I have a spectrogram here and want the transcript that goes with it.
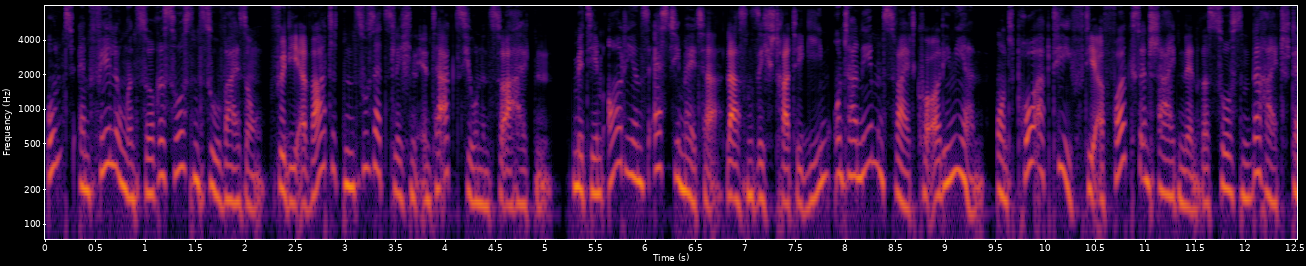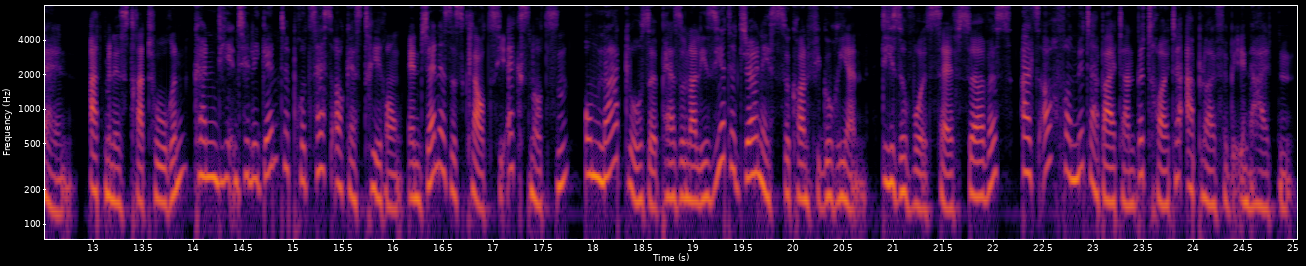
und Empfehlungen zur Ressourcenzuweisung für die erwarteten zusätzlichen Interaktionen zu erhalten. Mit dem Audience Estimator lassen sich Strategien unternehmensweit koordinieren und proaktiv die erfolgsentscheidenden Ressourcen bereitstellen. Administratoren können die intelligente Prozessorchestrierung in Genesis Cloud CX nutzen, um nahtlose personalisierte Journeys zu konfigurieren, die sowohl Self-Service als auch von Mitarbeitern betreute Abläufe beinhalten.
